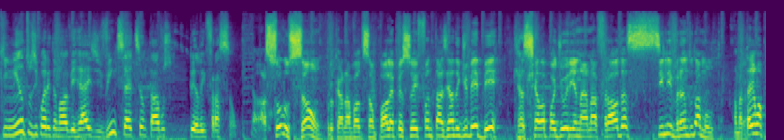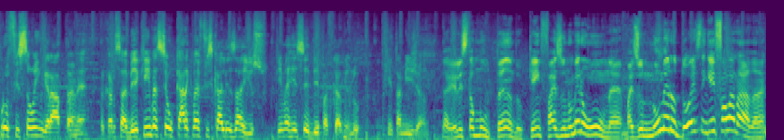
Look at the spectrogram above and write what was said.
R$ 549,27 pela infração. A solução pro Carnaval de São Paulo é a pessoa ir fantasiada de bebê, que assim ela pode urinar na fralda se livrando da multa. Ah, mas tá aí uma profissão ingrata, né? Eu quero saber quem vai ser o cara que vai fiscalizar isso. Quem vai receber pra ficar vendo quem tá mijando. Não, eles estão multando quem faz o número um, né? Mas o número dois ninguém fala nada, né?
